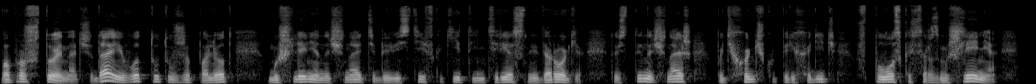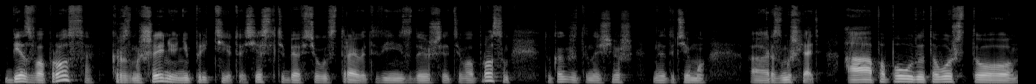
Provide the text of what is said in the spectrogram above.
Вопрос, что иначе, да, и вот тут уже полет мышления начинает тебя вести в какие-то интересные дороги. То есть ты начинаешь потихонечку переходить в плоскость размышления. Без вопроса к размышлению не прийти. То есть если тебя все устраивает, и ты не задаешься этим вопросом, то как же ты начнешь на эту тему а, размышлять. А по поводу того, что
